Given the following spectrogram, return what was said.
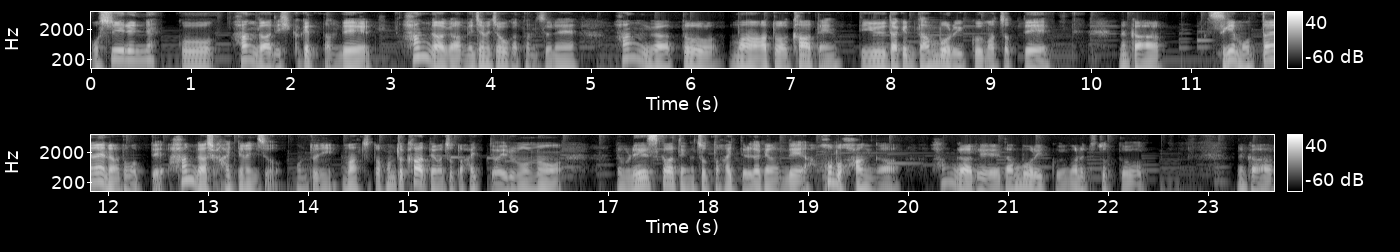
押し入れにね、こう、ハンガーで引っ掛けてたんで、ハンガーがめちゃめちゃ多かったんですよね。ハンガーと、まあ、あとはカーテンっていうだけで段ボール1個埋まっちゃって、なんか、すげえもったいないなと思って、ハンガーしか入ってないんですよ。本当に。まあちょっと本当カーテンはちょっと入ってはいるものの、でもレースカーテンがちょっと入ってるだけなんで、ほぼハンガー。ハンガーで段ボール1個埋まるってちょっと、なんか、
